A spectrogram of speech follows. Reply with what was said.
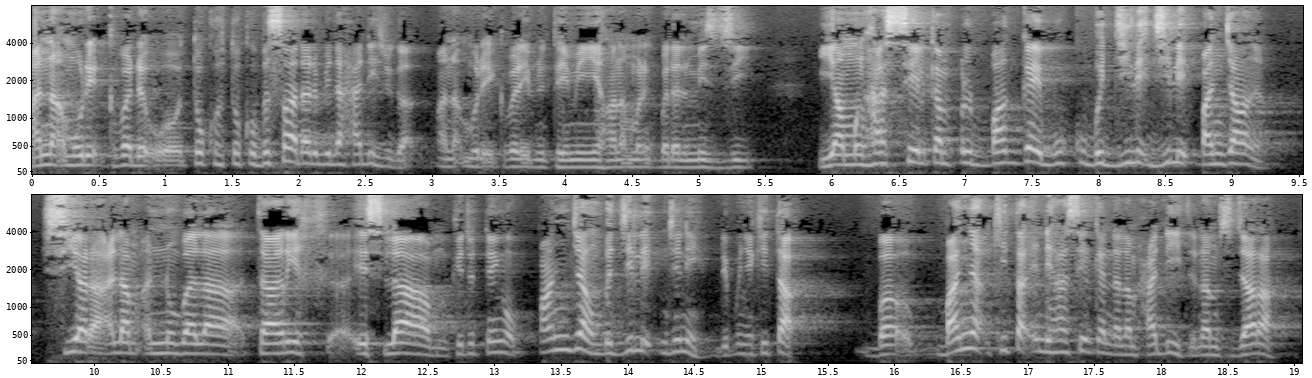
Anak murid kepada tokoh-tokoh besar dari bidang hadis juga. Anak murid kepada Ibn Taymiyah, anak murid kepada Al-Mizzi. Yang menghasilkan pelbagai buku berjilid-jilid panjangnya. Siyar Alam An-Nubala, Tarikh Islam. Kita tengok panjang berjilid macam ni. Dia punya kitab. Banyak kitab yang dihasilkan dalam hadis, dalam sejarah.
